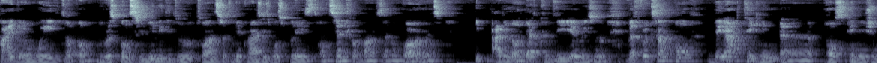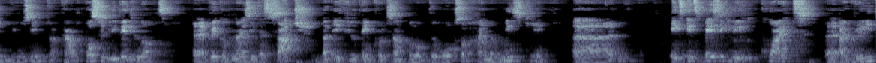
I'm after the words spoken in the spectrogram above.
higher weight of, of responsibility to, to answer to the crisis was placed on central banks than on governments. I don't know, that could be a reason. But for example, they are taking uh, post Keynesian views into account. Possibly they do not uh, recognize it as such, but if you think, for example, of the works of Hyman Minsky, uh, it's, it's basically quite uh, agreed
